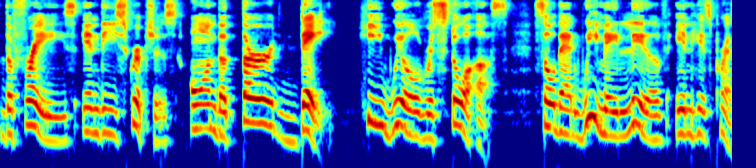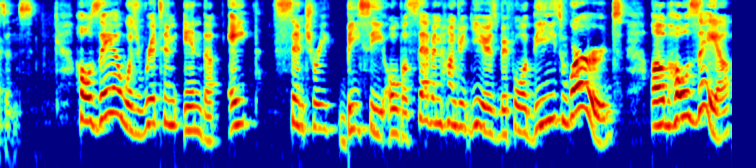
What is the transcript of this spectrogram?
the phrase in these scriptures on the third day he will restore us so that we may live in his presence. Hosea was written in the 8th century BC, over 700 years before these words of Hosea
